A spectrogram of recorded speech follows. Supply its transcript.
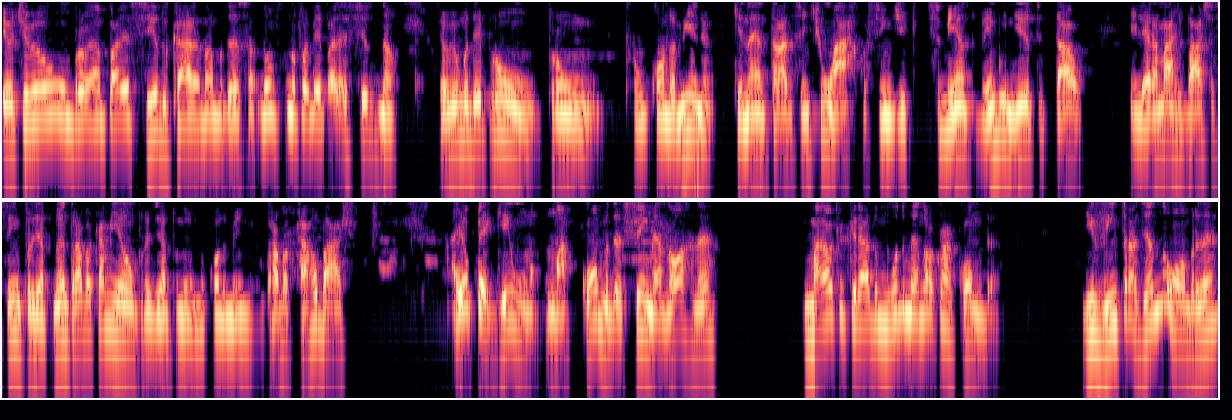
Eu tive um problema parecido, cara, na mudança. Não, não foi bem parecido, não. Eu me mudei para um, pra um, pra um condomínio que na entrada assim, tinha um arco assim, de cimento bem bonito e tal. Ele era mais baixo, assim, por exemplo, não entrava caminhão, por exemplo, no, condomínio, entrava carro baixo. Aí eu peguei um- uma cômoda assim, menor, né? Maior que o criado mudo, menor que uma cômoda. E vim trazendo no ombro, né?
